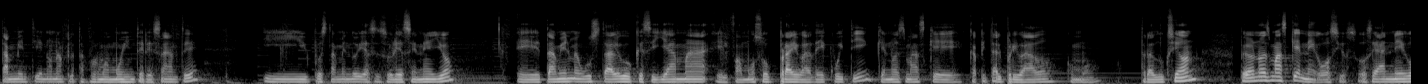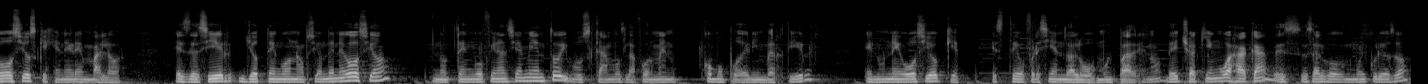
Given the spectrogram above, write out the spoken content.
también tiene una plataforma muy interesante y pues también doy asesorías en ello. Eh, también me gusta algo que se llama el famoso private equity, que no es más que capital privado como traducción, pero no es más que negocios, o sea, negocios que generen valor. Es decir, yo tengo una opción de negocio, no tengo financiamiento y buscamos la forma en cómo poder invertir en un negocio que esté ofreciendo algo muy padre, ¿no? De hecho, aquí en Oaxaca, es, es algo muy curioso,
